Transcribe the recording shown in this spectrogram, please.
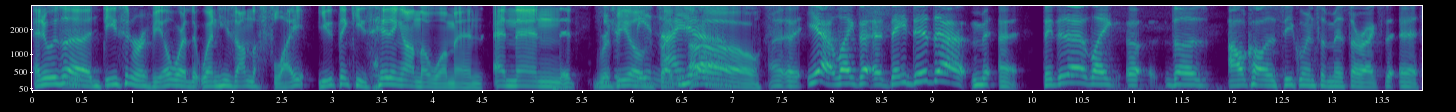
And it was a decent reveal where the, when he's on the flight, you think he's hitting on the woman, and then it He's just reveals being it's like, nice. Yeah. oh, Uh, uh, yeah, like the, uh, they did that. Uh, they did that like uh, the I'll call it a sequence of misdirects. Uh,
